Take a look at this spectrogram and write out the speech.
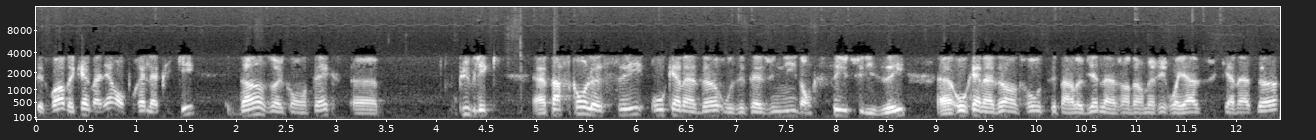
c'est de voir de quelle manière on pourrait l'appliquer dans un contexte euh, public. parce qu'on le sait, au Canada, aux États-Unis, donc c'est utilisé. au Canada, entre autres, c'est par le biais de la Gendarmerie royale du Canada.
